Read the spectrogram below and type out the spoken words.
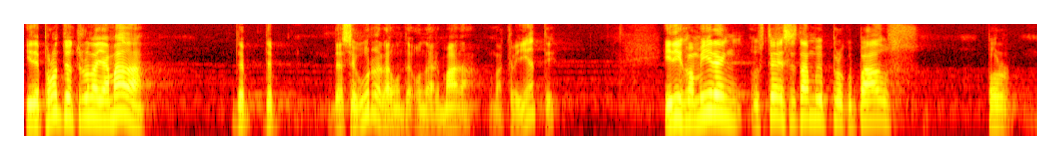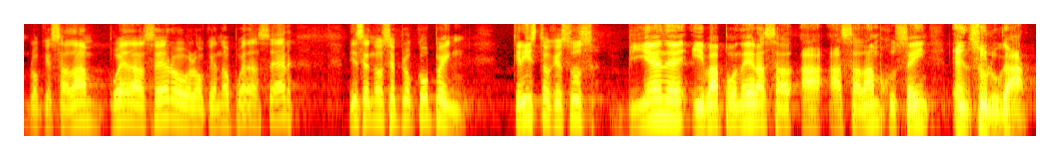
Y de pronto entró una llamada de, seguro era una, hermana, una creyente. Y dijo, miren, ustedes están muy preocupados por lo que Saddam pueda hacer o lo que no pueda hacer. Dice, no se preocupen, Cristo Jesús viene y va a poner a, a, Saddam Hussein en su lugar.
